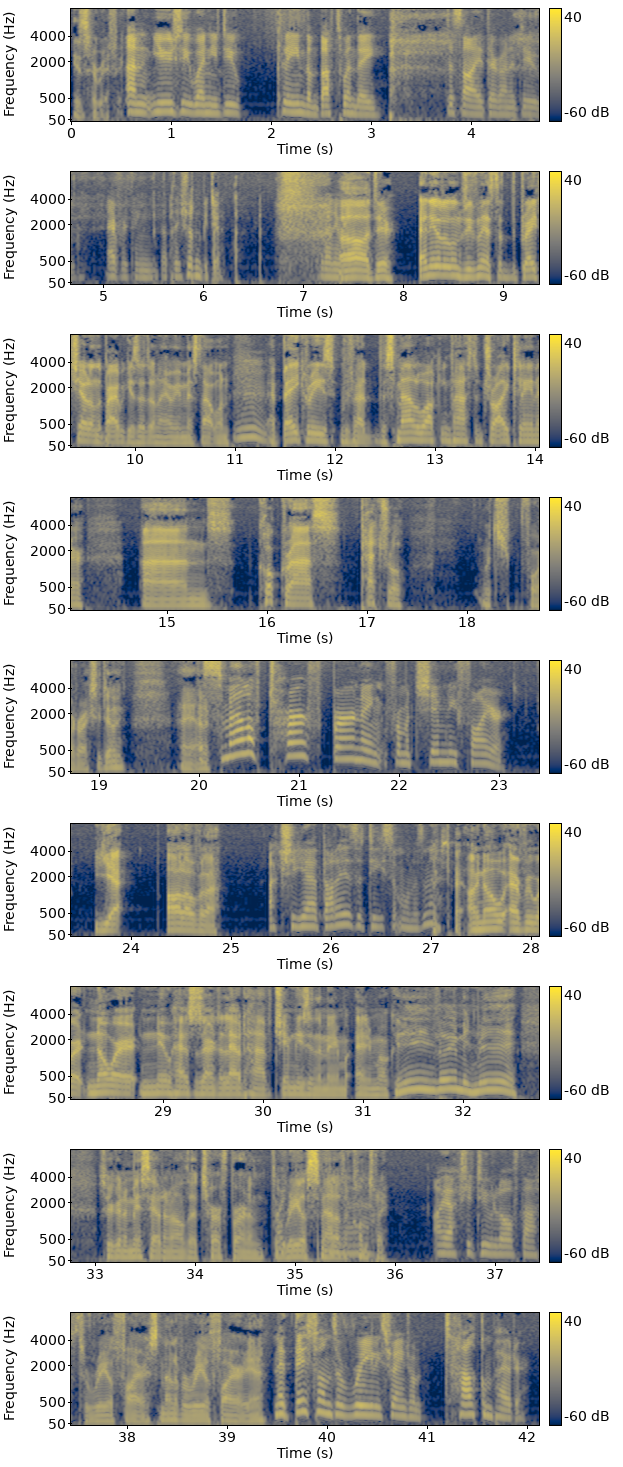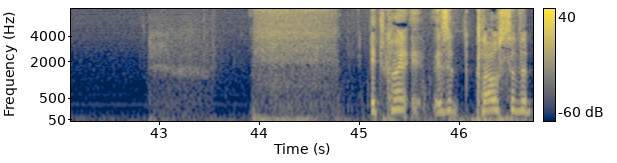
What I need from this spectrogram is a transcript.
is horrific. And usually, when you do clean them, that's when they decide they're going to do everything that they shouldn't be doing. Anyway, Oh dear. Any other ones we've missed? The great shout on the barbecues. I don't know how we missed that one. Mm. At bakeries, we've had the smell walking past the dry cleaner and cut grass, petrol, which Ford are actually doing. Uh, the a- smell of turf burning from a chimney fire. yeah, all over that. Actually, yeah, that is a decent one, isn't it? I know everywhere, nowhere new houses aren't allowed to have chimneys in them anymore. eh, environment. So you're going to miss out on all the turf burning, the I- real smell of the country. I actually do love that. It's a real fire. Smell of a real fire, yeah. Now, this one's a really strange one. Talcum powder. It's kind of, is it close to the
